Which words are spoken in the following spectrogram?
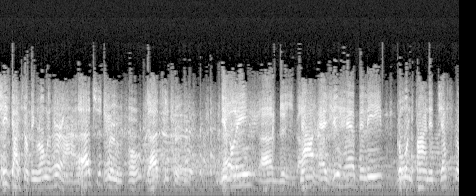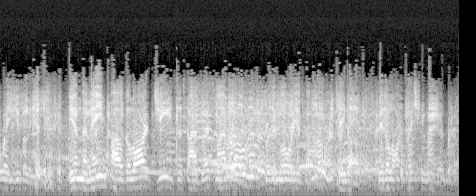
She's got something wrong with her eyes. That's the truth, folks. That's the truth. You believe? I believe. I Now, as you have believed, go and find it just the way you believe. In the name of the Lord Jesus, I bless my brother for the glory of God. Glory to Amen. God. May the Lord bless you, my dear brother.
